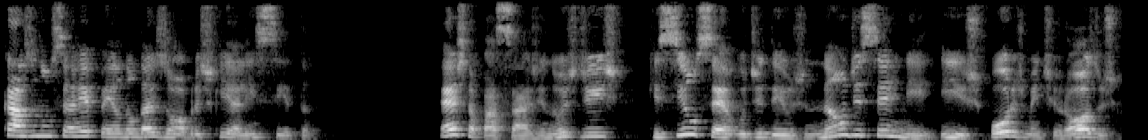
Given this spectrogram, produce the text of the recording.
caso não se arrependam das obras que ela incita. Esta passagem nos diz que se um servo de Deus não discernir e expor os mentirosos,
